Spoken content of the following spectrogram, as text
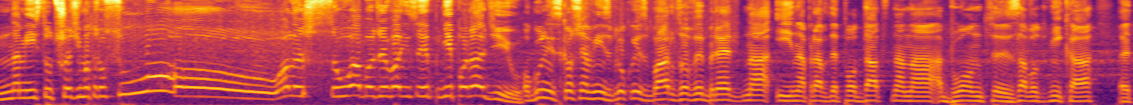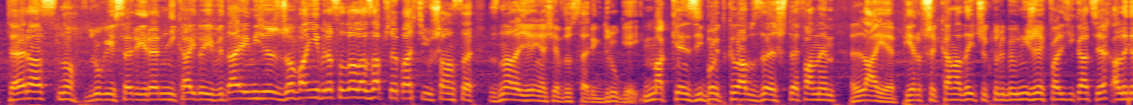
na miejscu trzecim od razu. Wow, ależ słabo Giovanni sobie nie poradził. Ogólnie skocznia w Innsbrucku jest bardzo wybredna i naprawdę podatna na błąd zawodnika. E, Teraz, no, w drugiej serii Renni Kaido i wydaje mi się, że Giovanni Brecedola zaprzepaścił szansę znalezienia się w serii drugiej. Mackenzie Boyd Club ze Stefanem Laje. Pierwszy Kanadyjczyk, który był niżej w kwalifikacjach, ale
